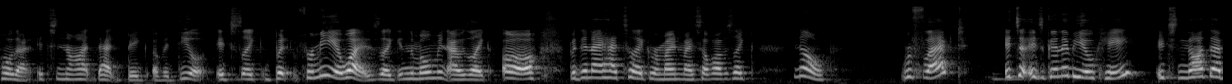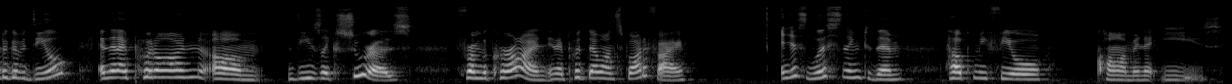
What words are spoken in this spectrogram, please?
hold on, it's not that big of a deal. It's like, but for me, it was. Like, in the moment, I was like, oh, but then I had to, like, remind myself, I was like, no, reflect. It's, a, it's gonna be okay. It's not that big of a deal. And then I put on um, these, like, surahs from the Quran, and I put them on Spotify. And just listening to them helped me feel calm and at ease.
